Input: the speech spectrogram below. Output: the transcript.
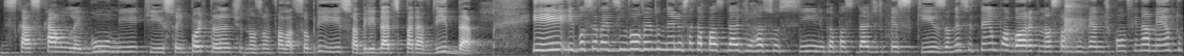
descascar um legume, que isso é importante, nós vamos falar sobre isso, habilidades para a vida. E, e, você vai desenvolvendo nele essa capacidade de raciocínio, capacidade de pesquisa. Nesse tempo agora que nós estamos vivendo de confinamento,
